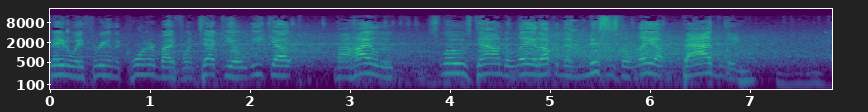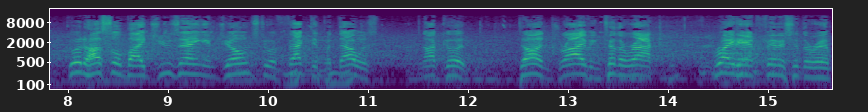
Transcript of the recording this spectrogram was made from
Fadeaway three in the corner by Fontecchio. Leak out Mykhailiuk slows down to lay it up and then misses the layup badly. Good hustle by Juzang and Jones to affect it, but that was not good. Dunn driving to the rack. Right hand finish at the rim.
